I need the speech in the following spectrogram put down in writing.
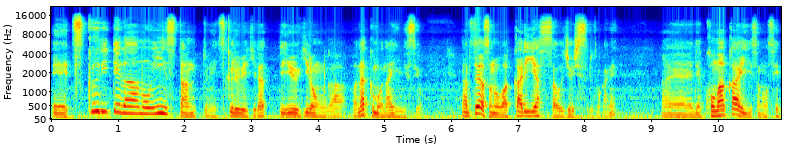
えー作り手側もインスタントに作るべきだっていう議論が、まあなくもないんですよ。例えばその分かりやすさを重視するとかね。えーで細かいその設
